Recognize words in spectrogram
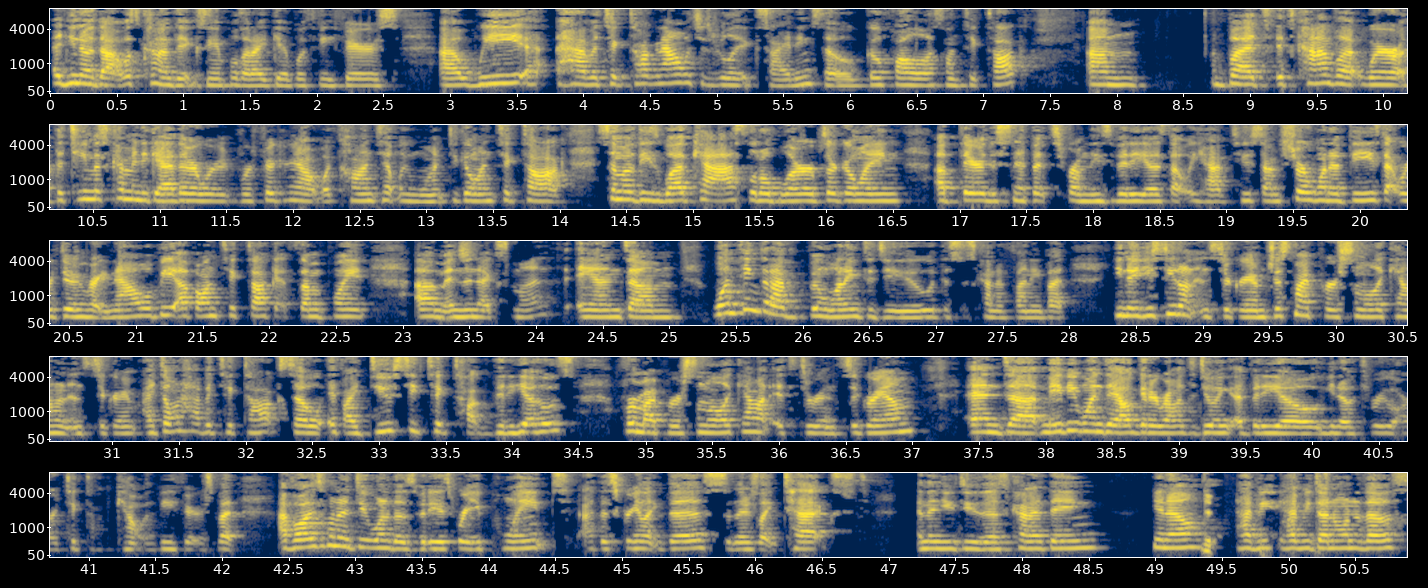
And you know that was kind of the example that I give with vFairs. Uh, we have a TikTok now, which is really exciting. So go follow us on TikTok. Um, but it's kind of like where the team is coming together. We're, we're figuring out what content we want to go on TikTok. Some of these webcasts, little blurbs are going up there, the snippets from these videos that we have too. So I'm sure one of these that we're doing right now will be up on TikTok at some point um, in the next month. And um, one thing that I've been wanting to do, this is kind of funny, but you know, you see it on Instagram, just my personal account on Instagram. I don't have a TikTok. So if I do see TikTok videos for my personal account, it's through Instagram. And uh, maybe one day I'll get around to doing a video, you know, through our TikTok account with vFairs. But I've always wanted to do one of those videos where you point at the screen like this, and there's like text, and then you do this kind of thing. You know, yeah. have you have you done one of those?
